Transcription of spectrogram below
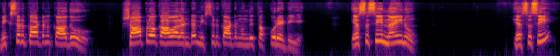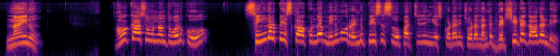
mixed cotton కాదు. షాప్లో కావాలంటే మిక్స్డ్ కాటన్ ఉంది తక్కువ రేట్ ఇవి ఎస్ఎస్సి నైను ఎస్ఎస్సి నైను అవకాశం ఉన్నంత వరకు సింగిల్ పీస్ కాకుండా మినిమం రెండు పీసెస్ పర్చేజింగ్ చేసుకోవడానికి చూడండి. అంటే బెడ్షీటే కాదండి.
